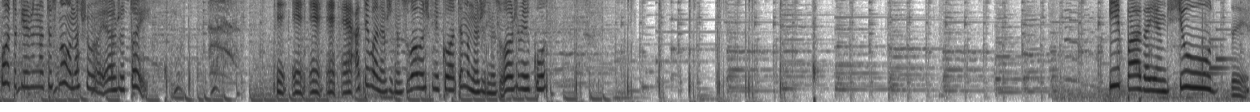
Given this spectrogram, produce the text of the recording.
О, так я вже натиснула, на що я вже той. Е-е-е-е-е. А ти мене вже не зловиш, Міку, а ти мене вже не зловиш, Міку. І падаємо сюди.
